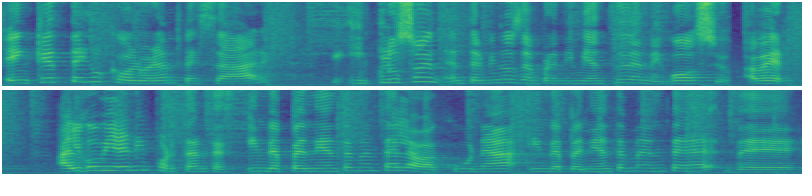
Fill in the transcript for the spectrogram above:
¿En qué tengo que volver a empezar? Incluso en, en términos de emprendimiento y de negocio. A ver, algo bien importante es, independientemente de la vacuna, independientemente de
